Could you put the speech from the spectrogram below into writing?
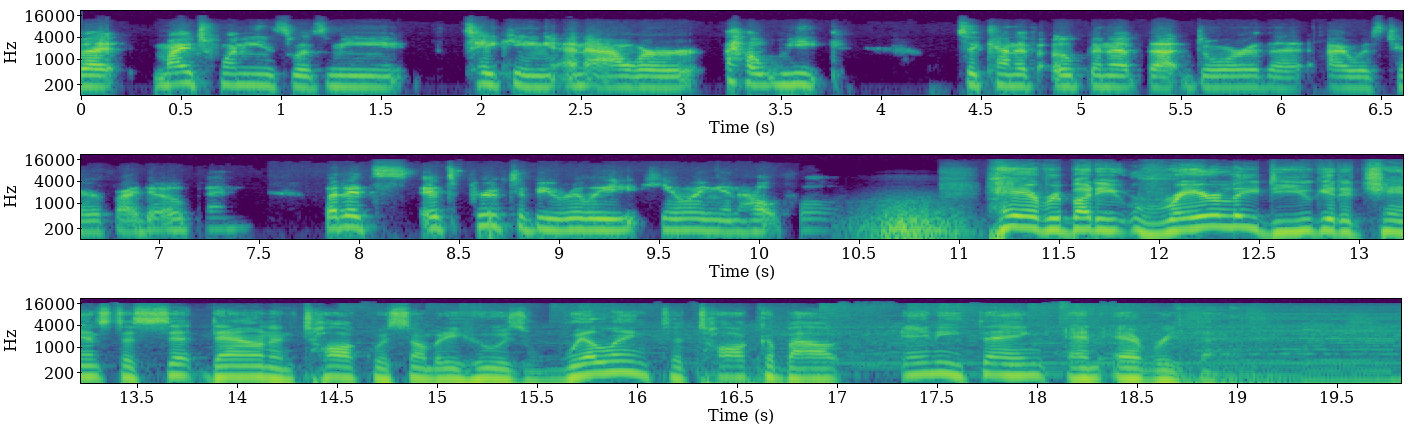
But my 20s was me taking an hour a week to kind of open up that door that I was terrified to open. But it's it's proved to be really healing and helpful. Hey, everybody, rarely do you get a chance to sit down and talk with somebody who is willing to talk about anything and everything.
